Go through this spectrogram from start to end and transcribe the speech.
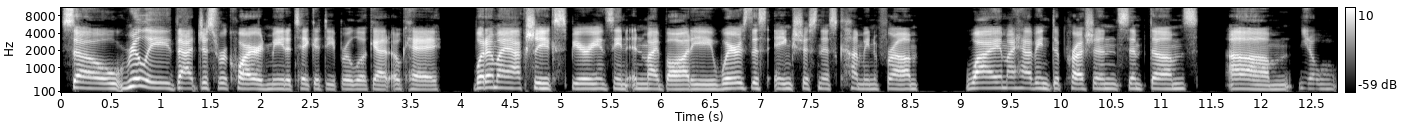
So really that just required me to take a deeper look at, okay, what am I actually experiencing in my body? Where's this anxiousness coming from? Why am I having depression symptoms? Um, you know,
